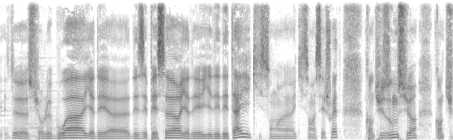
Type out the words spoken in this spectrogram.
a- de- sur le bois, il y a des, euh, des épaisseurs, il y, a des- il y a des détails qui sont, euh, qui sont assez chouettes. Quand tu zoomes sur, quand tu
